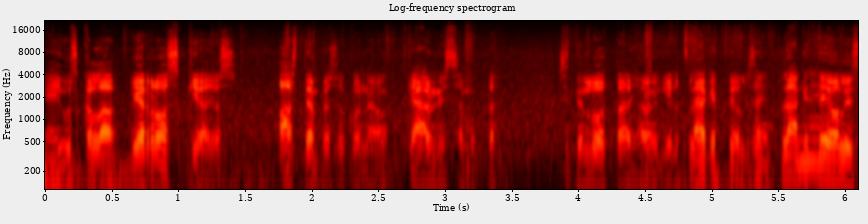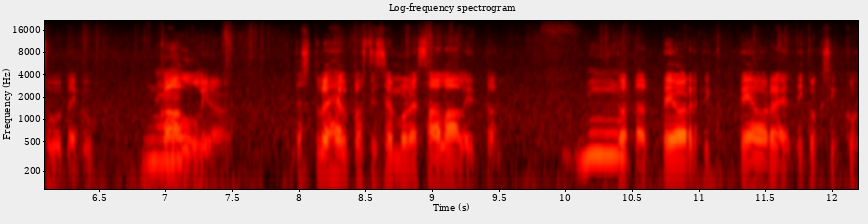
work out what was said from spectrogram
ei uskalla viedä roskia, jos astianpesukone on käynnissä, mutta sitten luottaa johonkin lääketeolliseen, lääketeollisuuteen kuin Niin. kallioon. Tässä tulee helposti semmoinen salaliitto Niin. tuota, teoreetik- teoreetikoksi, kun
